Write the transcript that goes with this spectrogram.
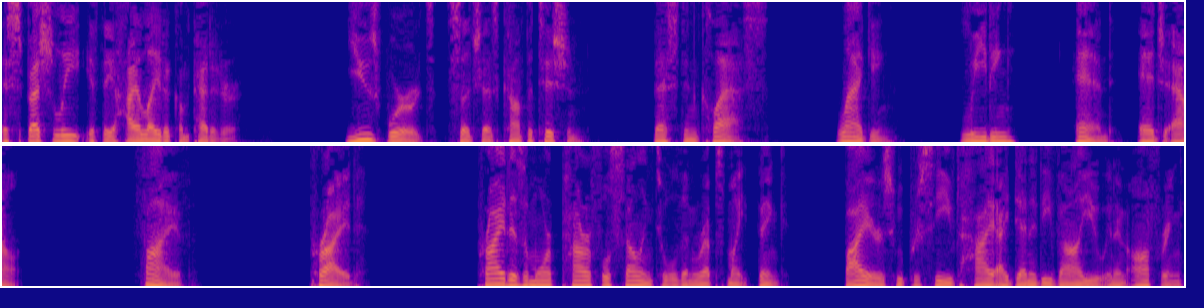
especially if they highlight a competitor. Use words such as competition, best in class, lagging, leading, and edge out. 5. Pride. Pride is a more powerful selling tool than reps might think. Buyers who perceived high identity value in an offering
